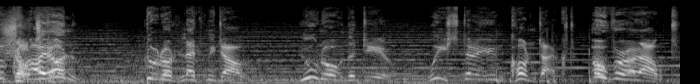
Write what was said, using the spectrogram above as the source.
MacRyan! Do not let me down. You know the deal. We stay in contact. Over and out.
